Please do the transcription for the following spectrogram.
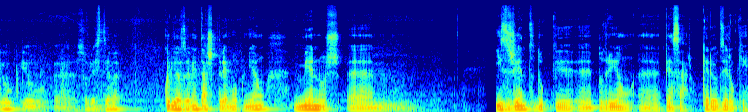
Eu, eu eh, sobre esse tema, curiosamente, acho que terei uma opinião menos ehm, exigente do que uh, poderiam uh, pensar. Quero eu dizer o quê?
